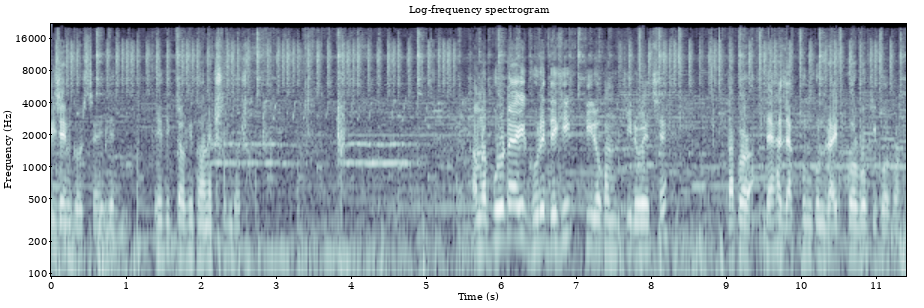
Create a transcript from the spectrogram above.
ডিজাইন করছে, এই যে। এই দিকটাও কিন্তু অনেক সুন্দর। আমরা পুরোটা আগে ঘুরে দেখি কী রকম কী রয়েছে। তারপর দেখা যাক কোন কোন রাইড করব, কি করব না।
